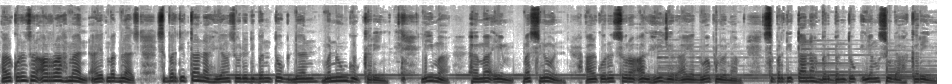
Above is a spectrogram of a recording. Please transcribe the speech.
Al-Quran Surah Ar-Rahman ayat 14 seperti tanah yang sudah dibentuk dan menunggu kering. 5. Hamaim, Masnun. Al-Quran Surah Al-Hijr ayat 26 seperti tanah berbentuk yang sudah kering.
